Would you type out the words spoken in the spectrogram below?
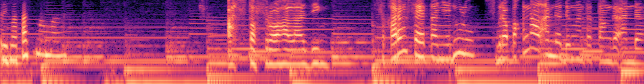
Terima kasih, Mama. Astagfirullahalazim. Sekarang saya tanya dulu, seberapa kenal Anda dengan tetangga Anda?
